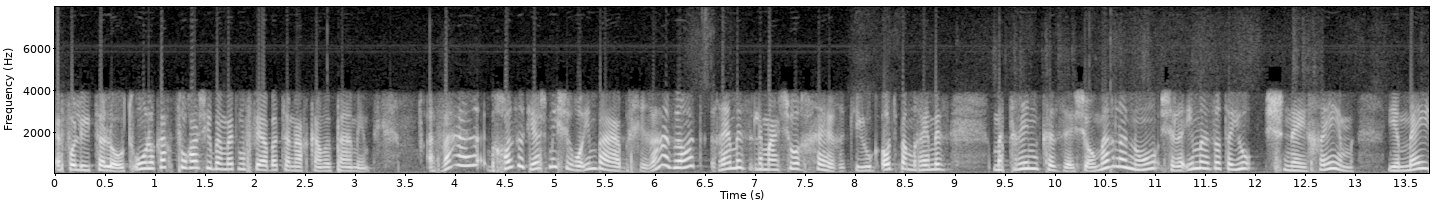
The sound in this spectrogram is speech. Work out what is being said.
איפה להתעלות. הוא לקח צורה שהיא באמת מופיעה בתנ"ך כמה פעמים. אבל בכל זאת יש מי שרואים בבחירה הזאת רמז למשהו אחר, כאילו עוד פעם רמז מטרים כזה, שאומר לנו שלאימא הזאת היו שני חיים, ימי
